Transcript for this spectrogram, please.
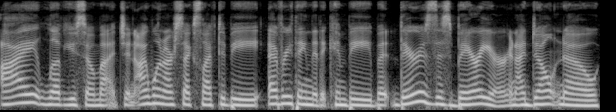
I love you so much and I want our sex life to be everything that it can be, but there is this barrier and I don't know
